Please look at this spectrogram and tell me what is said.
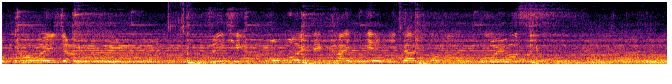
横浜いいじゃん。ぜひ覚えて帰っていただくと思います。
